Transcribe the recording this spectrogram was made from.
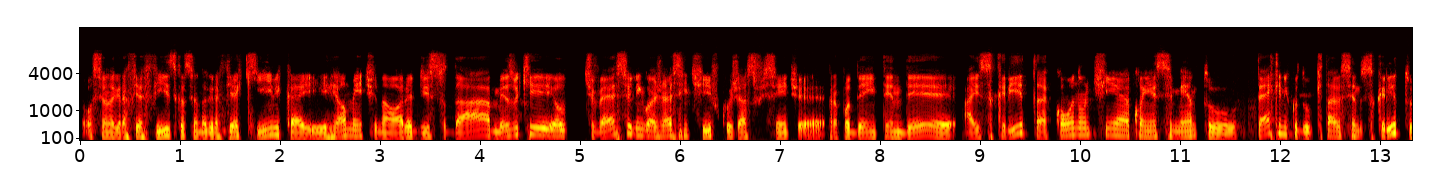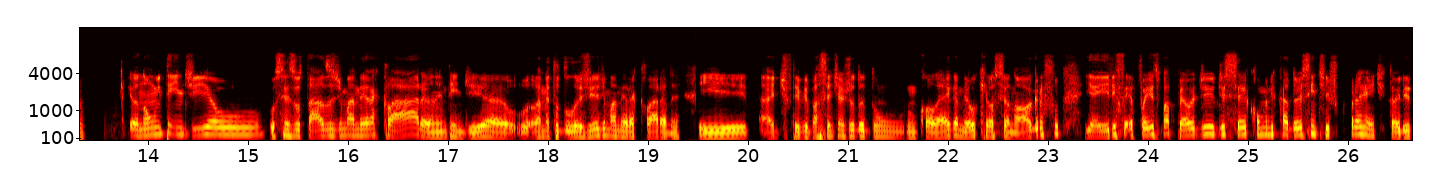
oceanografia física, oceanografia química, e realmente na hora de estudar, mesmo que eu tivesse o linguajar científico já suficiente é, para poder entender a escrita, como eu não tinha conhecimento técnico do que estava sendo escrito, eu não entendia o, os resultados de maneira clara, eu não entendia a metodologia de maneira clara, né? E a gente teve bastante ajuda de um, um colega meu, que é oceanógrafo, e aí ele fez esse papel de, de ser comunicador científico pra gente. Então ele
